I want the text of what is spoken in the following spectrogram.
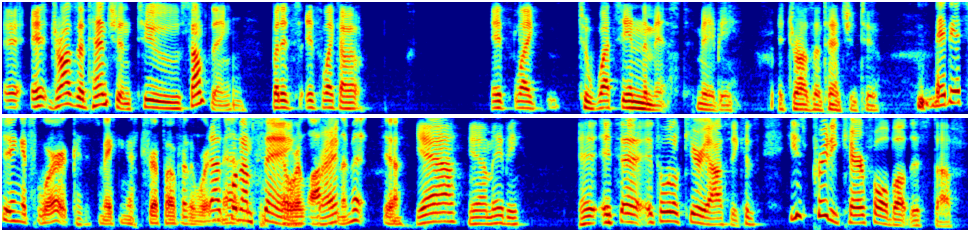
It, it draws attention to something, but it's it's like a it's like to what's in the mist. Maybe it draws attention to. Maybe it's doing its work because it's making us trip over the word. That's what I'm saying, So we're lost right? in the midst. Yeah. Yeah, yeah, maybe. It, it's a it's a little curiosity because he's pretty careful about this stuff,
